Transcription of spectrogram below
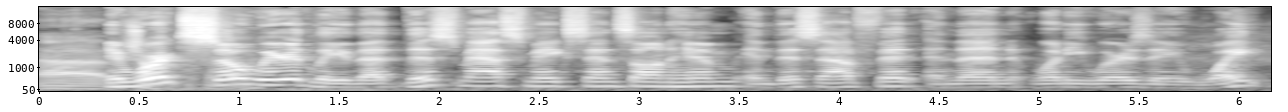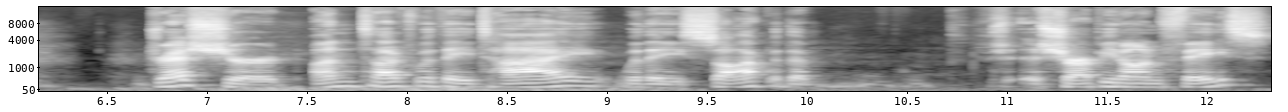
Uh, It worked so weirdly that this mask makes sense on him in this outfit, and then when he wears a white dress shirt untucked with a tie, with a sock with a a sharpie on face,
